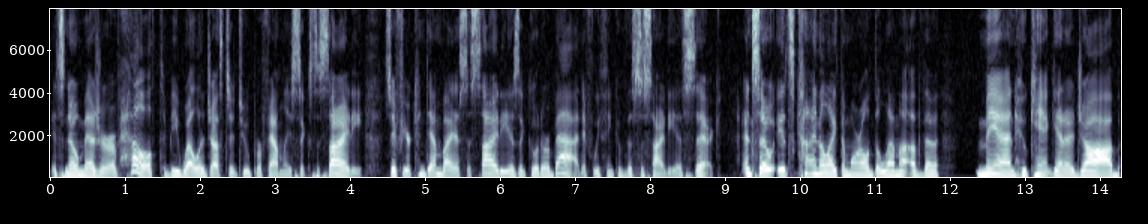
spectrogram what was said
It's no measure of health to be well adjusted to a profoundly sick society. So, if you're condemned by a society, is it good or bad if we think of the society as sick? And so, it's kind of like the moral dilemma of the man who can't get a job,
